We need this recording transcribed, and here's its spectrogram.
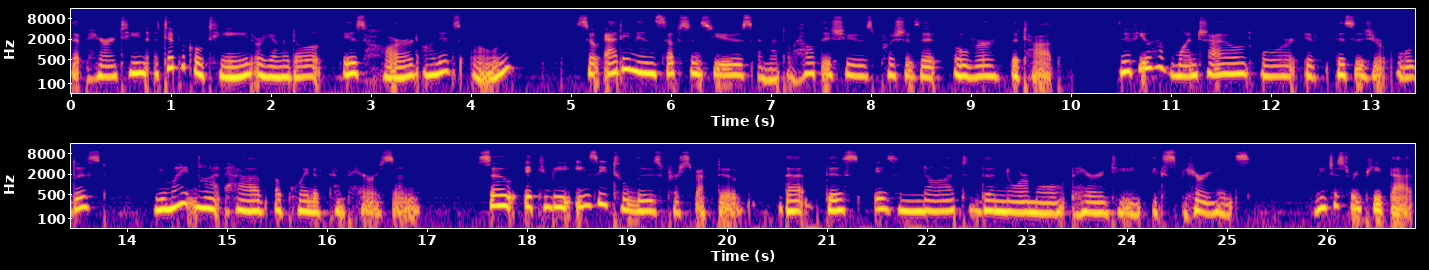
that parenting a typical teen or young adult is hard on its own. So, adding in substance use and mental health issues pushes it over the top. And if you have one child, or if this is your oldest, you might not have a point of comparison. So, it can be easy to lose perspective that this is not the normal parenting experience. Let me just repeat that.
